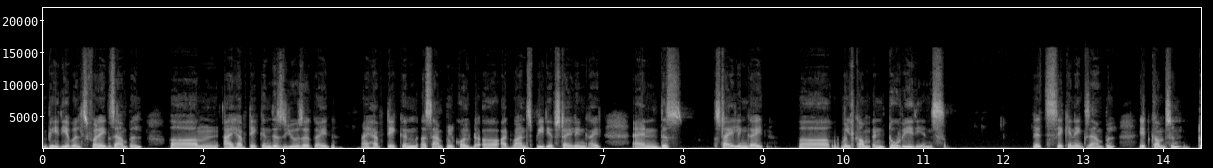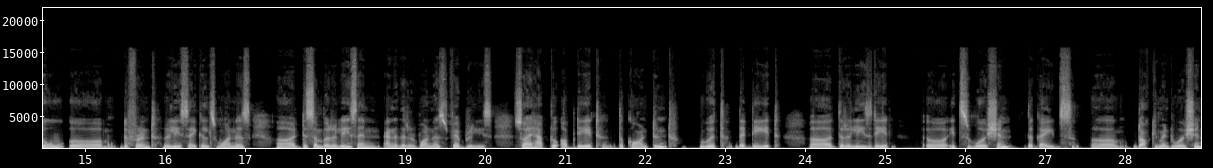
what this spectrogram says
variables. For example, um, I have taken this user guide. I have taken a sample called uh, Advanced PDF Styling Guide, and this styling guide uh, will come in two variants let's take an example. It comes in two uh, different release cycles. One is uh, december release and another one is feb release. So i have to update the content with the date uh, the release date uh, its version the guides uh, document version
